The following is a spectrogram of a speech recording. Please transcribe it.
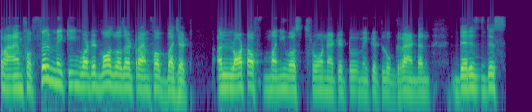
triumph of filmmaking. What it was was a triumph of budget a lot of money was thrown at it to make it look grand. And there is this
